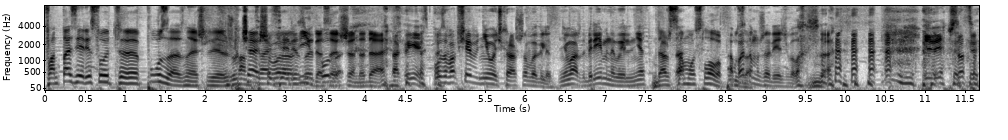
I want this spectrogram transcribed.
Фантазия рисует э, пузо, знаешь ли, рисует вида пузо? совершенно, да. Так и есть. Пузо вообще не очень хорошо выглядит. Неважно, беременна вы или нет. Даже Да? само слово пузо. Об этом же речь была. Или я что-то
